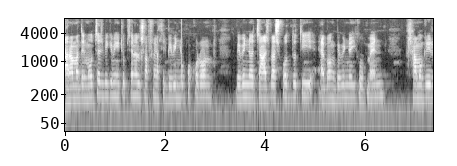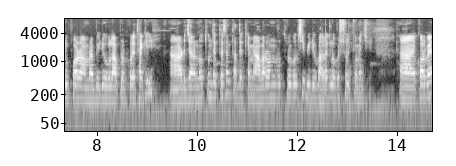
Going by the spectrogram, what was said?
আর আমাদের মৌচাষ বিক্রি ইউটিউব চ্যানেল সবসময় মাছের বিভিন্ন উপকরণ, বিভিন্ন চাষবাস পদ্ধতি এবং বিভিন্ন ইকুইপমেন্ট সামগ্রীর উপর আমরা ভিডিওগুলো আপলোড করে থাকি। আর যারা নতুন দেখতেছেন, তাদেরকে আমি আবার অনুরোধ করে বলছি, ভিডিও ভালো লাগলে অবশ্যই কমেন্ট করবেন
